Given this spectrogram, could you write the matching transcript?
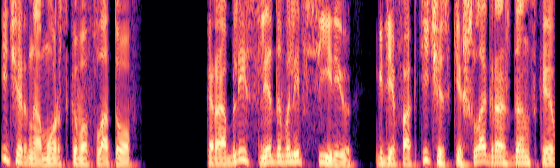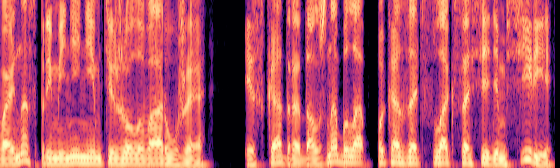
и Черноморского флотов. Корабли следовали в Сирию, где фактически шла гражданская война с применением тяжелого оружия. Эскадра должна была показать флаг соседям Сирии,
